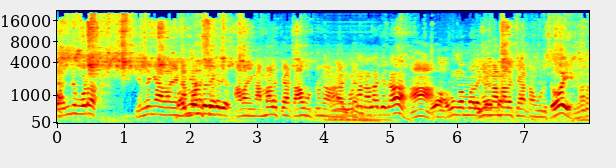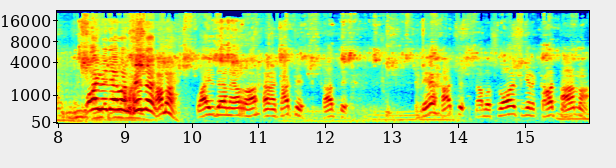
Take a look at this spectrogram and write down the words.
கொஞ்சம் கூட இல்லைங்க அவன் எங்க அம்மால அவன் எங்க அம்மால கேட்டான் விட்டுருங்க அவன். நல்லா அவங்க அம்மால எங்க அம்மால கேட்டான் விடு. போய் விதேவ மைதன் ஆமா. வாயுதான யாரா ஆ, காத்து. காத்து அப்படியே காத்து. நாம சுவாசிக்கிற காத்து. ஆமா.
